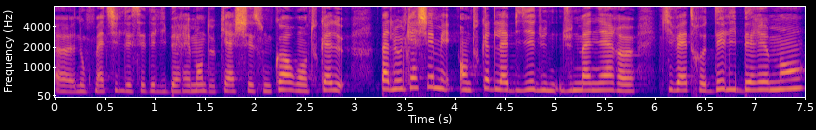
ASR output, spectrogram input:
Euh, donc Mathilde essaie délibérément de cacher son corps, ou en tout cas, de, pas de le cacher, mais en tout cas de l'habiller d'une manière euh, qui va être délibérément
